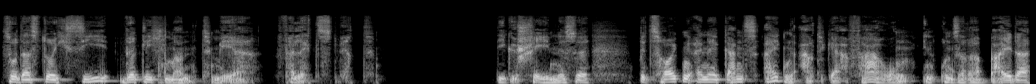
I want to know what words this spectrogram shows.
so dass durch sie wirklich niemand mehr verletzt wird. Die Geschehnisse bezeugen eine ganz eigenartige Erfahrung in unserer beider,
